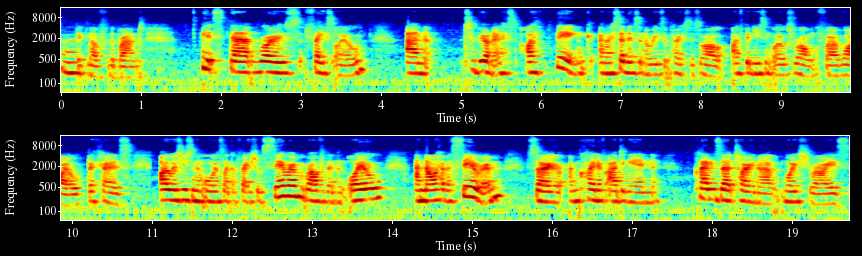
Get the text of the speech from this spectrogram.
Mm. big love for the brand. It's their rose face oil, and to be honest, I think, and I said this in a recent post as well, I've been using oils wrong for a while because I was using them almost like a facial serum rather than an oil, and now I have a serum, so I'm kind of adding in cleanser, toner, moisturize,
